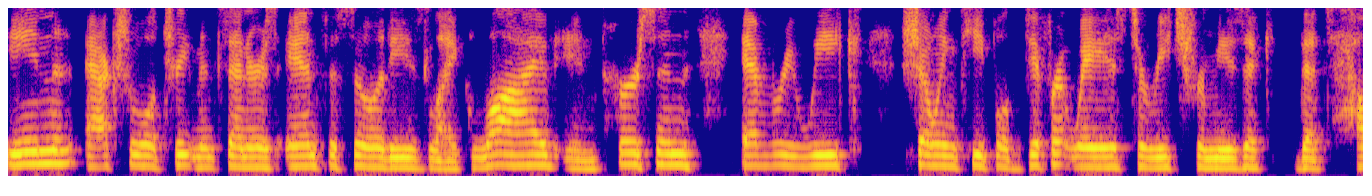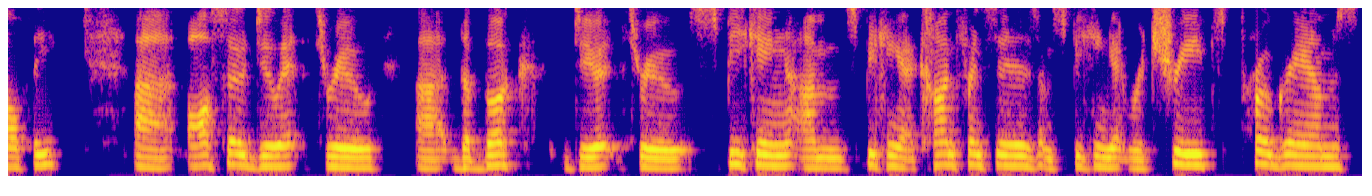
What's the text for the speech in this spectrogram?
in actual treatment centers and facilities like live in person every week, showing people different ways to reach for music that's healthy. Uh, also do it through uh, the book do it through speaking. I'm speaking at conferences, I'm speaking at retreats, programs,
